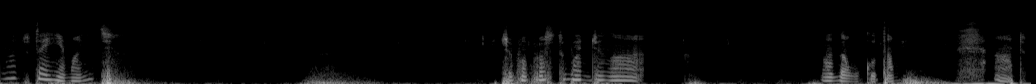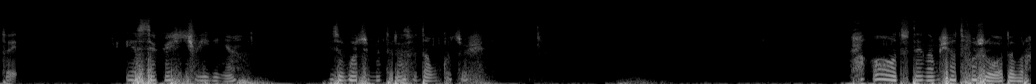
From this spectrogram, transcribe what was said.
No tutaj nie ma nic. Czy po prostu będzie na na domku tam. A tutaj jest jakaś dźwignia. I zobaczymy teraz w domku coś. O, tutaj nam się otworzyło, dobra.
